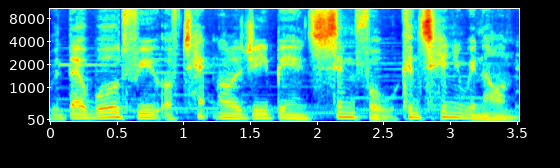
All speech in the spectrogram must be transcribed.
with their worldview of technology being sinful continuing on.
